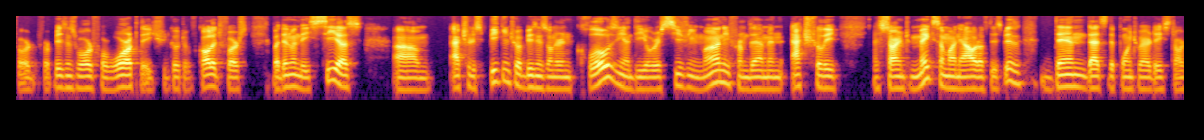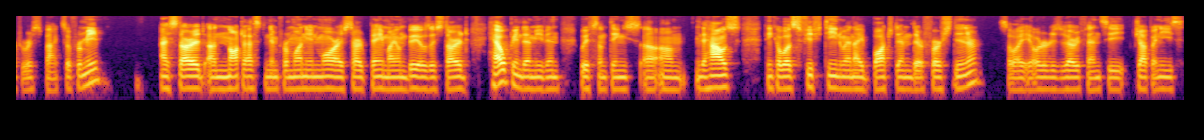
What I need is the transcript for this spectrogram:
for for business world for work they should go to college first but then when they see us um, actually speaking to a business owner and closing a deal receiving money from them and actually uh, starting to make some money out of this business then that's the point where they start to respect so for me I started uh, not asking them for money anymore. I started paying my own bills. I started helping them even with some things uh, um, in the house. I think I was 15 when I bought them their first dinner. So I ordered this very fancy Japanese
